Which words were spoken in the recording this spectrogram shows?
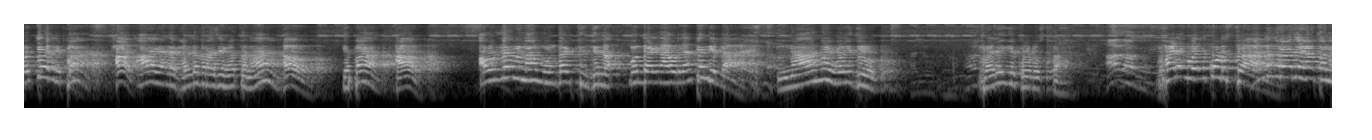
ಹೊತ್ತೇವ್ರಿಪ್ಪ? ಹೌದ್. ಆ ಎಳಗ ಹಳ್ಳದ ರಾಜ ಹೇಳ್ತಾನ ಹೌದ್. ಯಪ್ಪ ಹೌದ್. ಅವ್ರದೇನು ನಾವು ಮುಂದಾಗಿ ತಿಂದಿಲ್ಲ. ಮುಂದಾಗಿ ನಾ ಅವ್ರದ್ದು ಅಂತಂದಿಲ್ಲ ನಾನು ಒಯ್ದು ಹೊಳೆಗೆ ಕೂಡಿಸ್ತ. ಹಳಿಗೆ. ಒಯ್ದು ರಾಜ ಹೇಳ್ತಾನ?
